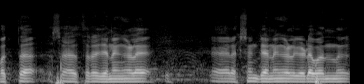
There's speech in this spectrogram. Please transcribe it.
ഭക്ത ഭക്തശാസ്ത്ര ജനങ്ങളെ ലക്ഷം ജനങ്ങൾ ഇവിടെ വന്ന്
